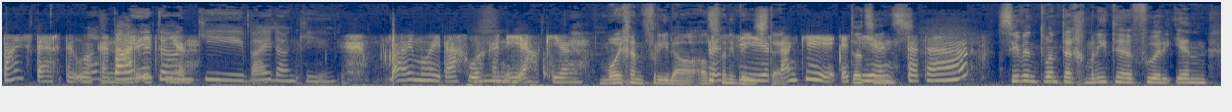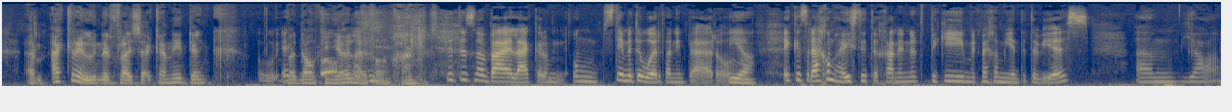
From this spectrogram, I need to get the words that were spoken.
Baie sterkte ook Oh, aan haar baie Etienne. dankie, baie dankie. Baie mooi dag ook aan u elkeen. Mooi gaan Frida, als van die beste. dankie Etienne. Tata. 27 minute voor 1. Um, ek kry hoendervleis, so ek kan net dink O, ek- wat dalk in jou lyf aangaan. Dit is nou baie lekker om om stemme te hoor van die Parel. Ja. Ek is reg om huis toe te gaan en net 'n bietjie met my gemeente te wees. Ehm um, ja.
